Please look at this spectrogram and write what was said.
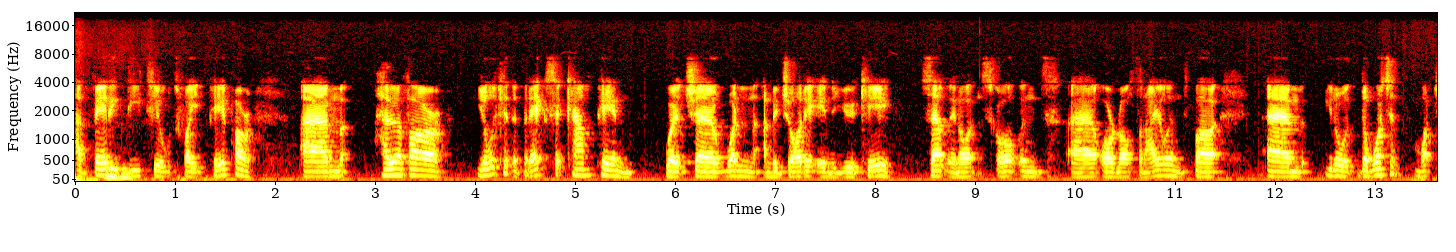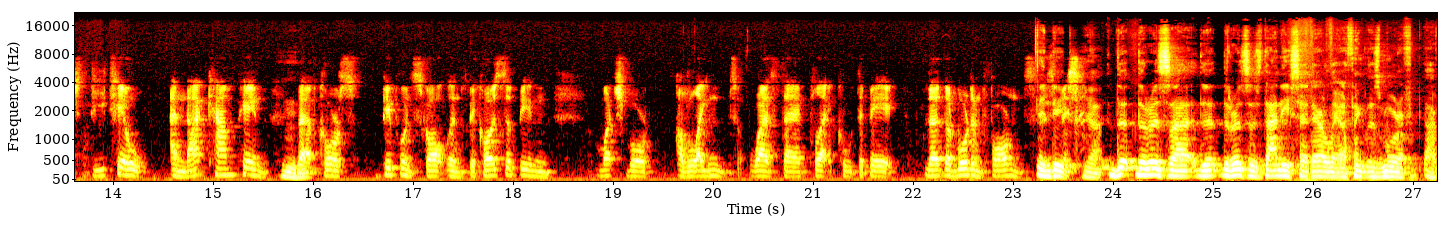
a very mm-hmm. detailed white paper, Um, however, you look at the Brexit campaign, which uh, won a majority in the UK, certainly not in Scotland uh, or Northern Ireland, but um, you know there wasn't much detail in that campaign. Mm-hmm. But of course, people in Scotland, because they've been much more aligned with the political debate, they're, they're more informed. Indeed, yeah. There is, a, there is, as Danny said earlier, I think there's more of a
